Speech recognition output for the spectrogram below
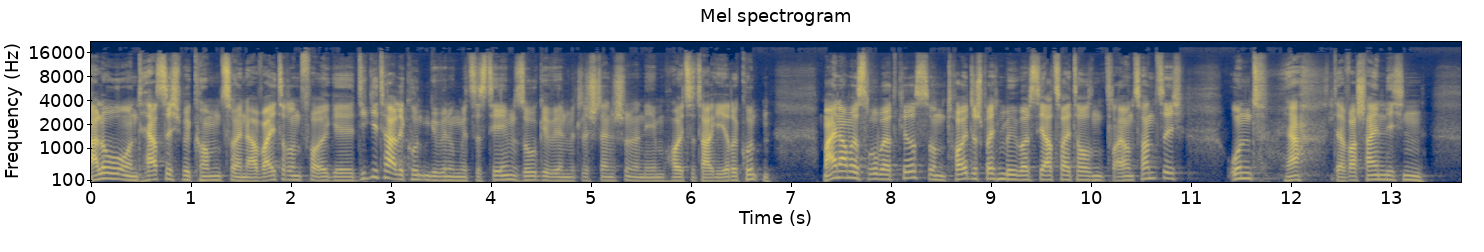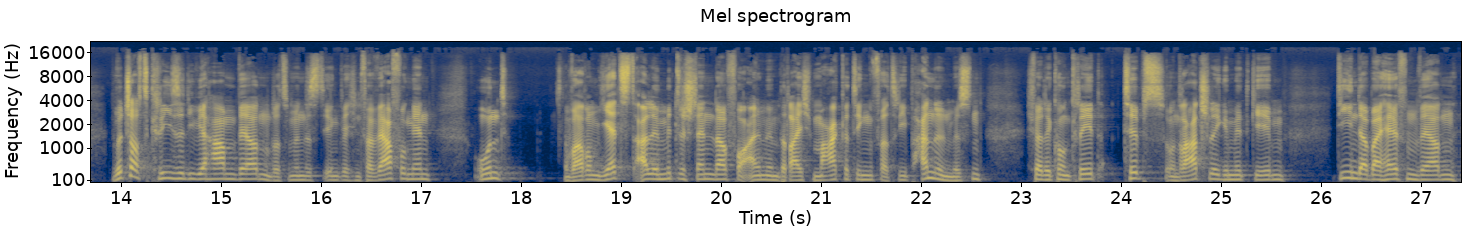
Hallo und herzlich willkommen zu einer weiteren Folge Digitale Kundengewinnung mit System. So gewinnen mittelständische Unternehmen heutzutage ihre Kunden. Mein Name ist Robert Kirst und heute sprechen wir über das Jahr 2023 und ja, der wahrscheinlichen Wirtschaftskrise, die wir haben werden oder zumindest irgendwelchen Verwerfungen und warum jetzt alle Mittelständler vor allem im Bereich Marketing, Vertrieb handeln müssen. Ich werde konkret Tipps und Ratschläge mitgeben, die Ihnen dabei helfen werden,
